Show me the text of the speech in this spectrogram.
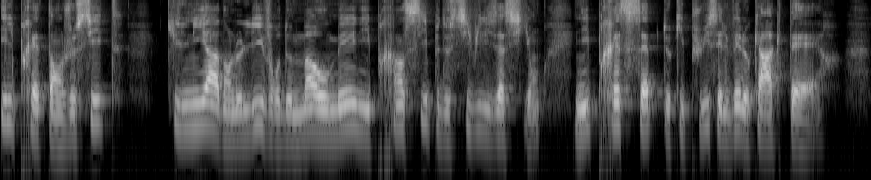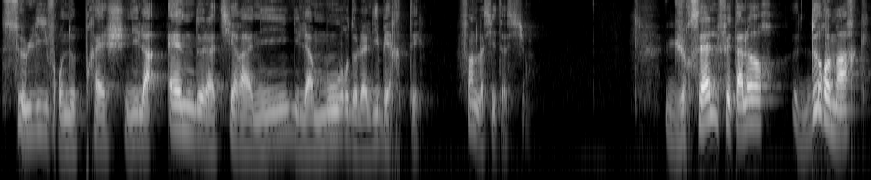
il prétend, je cite, qu'il n'y a dans le livre de Mahomet ni principe de civilisation, ni précepte qui puisse élever le caractère. Ce livre ne prêche ni la haine de la tyrannie, ni l'amour de la liberté. Fin de la citation. Gursel fait alors deux remarques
